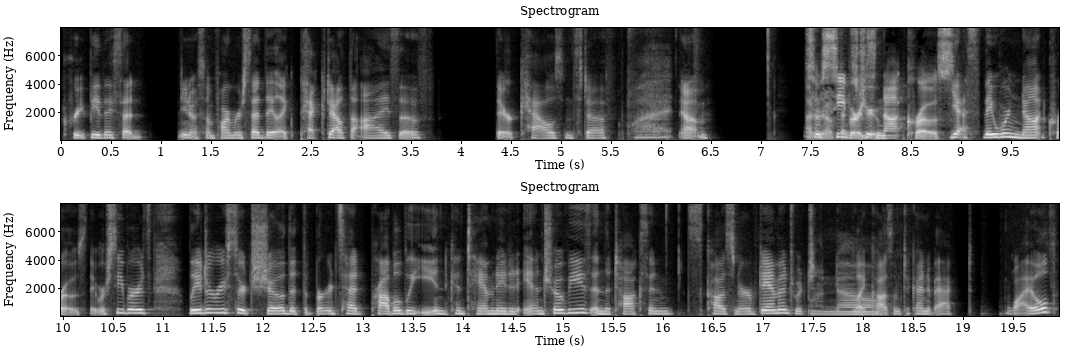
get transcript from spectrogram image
creepy. They said, you know, some farmers said they like pecked out the eyes of their cows and stuff. What? Um, So don't know if that's seabirds, not crows. Yes, they were not crows. They were seabirds. Later research showed that the birds had probably eaten contaminated anchovies and the toxins caused nerve damage, which Oh no. like caused them to kind of act wild.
